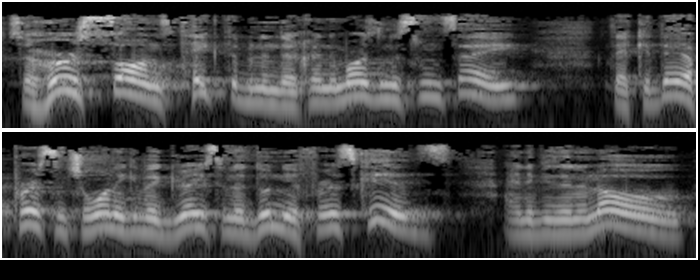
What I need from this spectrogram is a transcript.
So her sons take the ben and the than soon say that today a person should want to give a grace in the dunya for his kids, and if he's going to know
